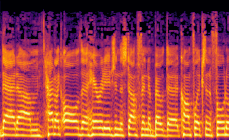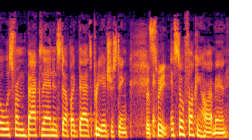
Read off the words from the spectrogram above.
that um, had like all the heritage and the stuff and about the conflicts and the photos from back then and stuff like that. It's pretty interesting. That's sweet. It's so fucking hot, man.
